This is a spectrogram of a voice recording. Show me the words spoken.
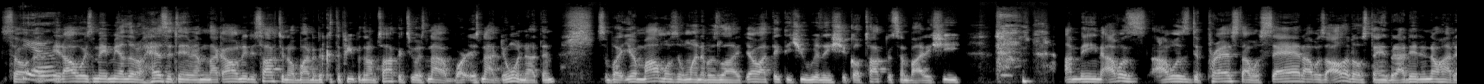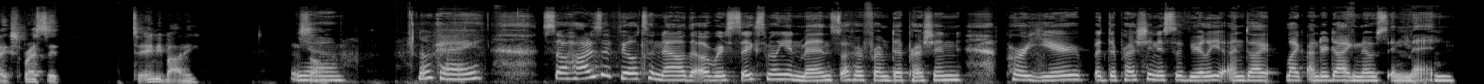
So Yeah. it always made me a little hesitant. I'm like, I don't need to talk to nobody because the people that I'm talking to, it's not it's not doing nothing. So, but your mom was the one that was like, yo, I think that you really should go talk to somebody. She, I mean, I was, I was depressed. I was sad. I was all of those things, but I didn't know how to express it to anybody. Yeah. Okay. So, how does it feel to know that over 6 million men suffer from depression per year, but depression is severely undi- like underdiagnosed in men?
